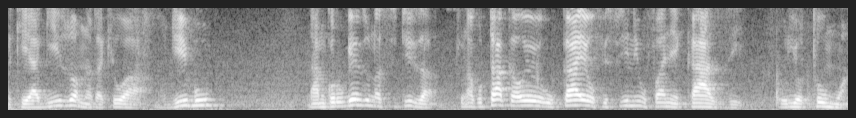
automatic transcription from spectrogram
Mkiagizwa mnatakiwa mujibu, na mkurugenzi unasisitiza, tunakutaka wewe ukae ofisini ufanye kazi uliotumwa.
